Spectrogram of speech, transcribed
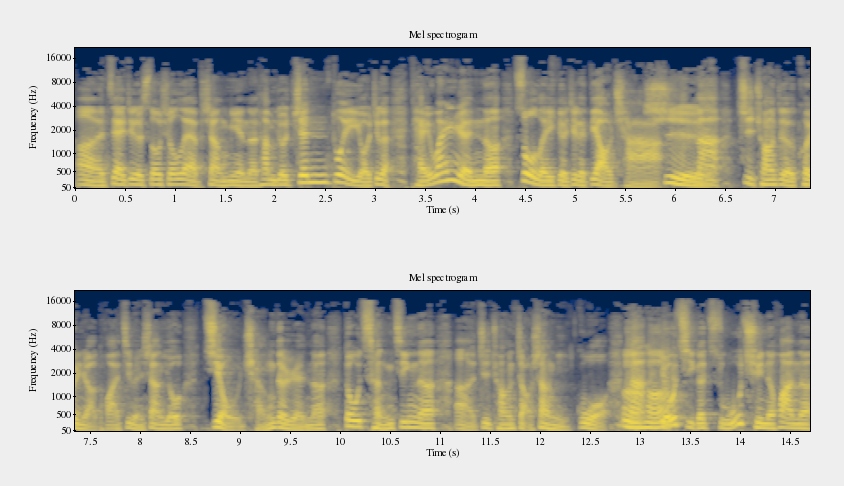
呃，在这个 Social Lab 上面呢，他们就针对有这个台湾人呢做了一个这个调查。是那痔疮这个困扰的话，基本上有九成的人呢都曾经呢呃痔疮找上你过。那有几个族群的话呢，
